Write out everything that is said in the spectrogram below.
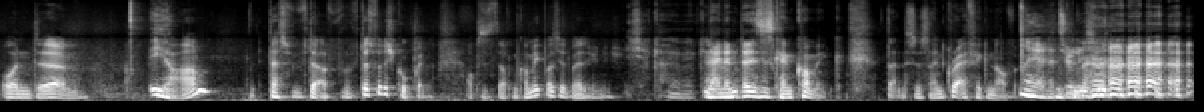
Und ähm, ja, das, da- das würde ich gucken. Ob es jetzt auf dem Comic basiert, weiß ich nicht. Ich, kann, Nein, dann, dann ist es kein Comic. Dann ist es ein Graphic Novel. Ja, natürlich.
